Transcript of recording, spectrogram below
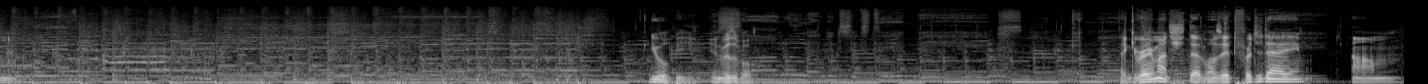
Hmm. You will be invisible. Thank you very much. That was it for today. Um,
